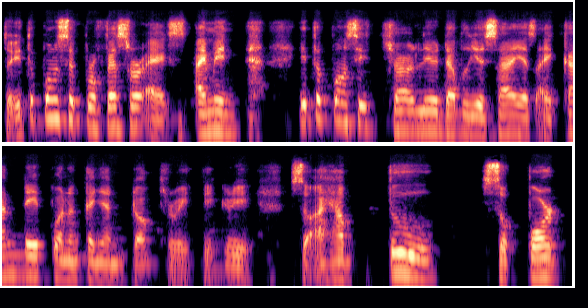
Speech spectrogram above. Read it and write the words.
so ito pong si Professor X, I mean, ito pong si Charlie W. Sayas ay candidate po ng kanyang doctorate degree. So I have to support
